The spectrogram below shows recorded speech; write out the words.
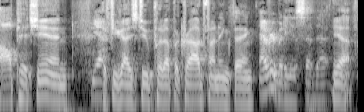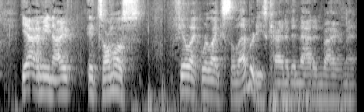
I'll pitch in Yeah. if you guys do put up a crowdfunding thing. Everybody has said that. Yeah. Yeah, I mean, I it's almost feel like we're like celebrities kind of in that environment.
